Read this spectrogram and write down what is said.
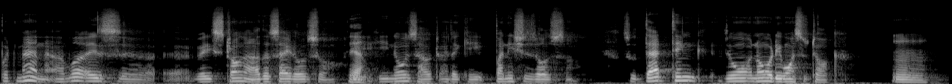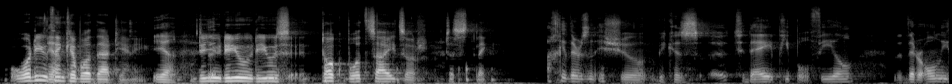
but man, Allah is uh, uh, very strong on the other side also. Yeah. He, knows how to like he punishes also. So that thing, no- nobody wants to talk. Mm. What do you think about that, Yani? Yeah. Do you do you do you talk both sides or just like Akhi, there's an issue because uh, today people feel that there are only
